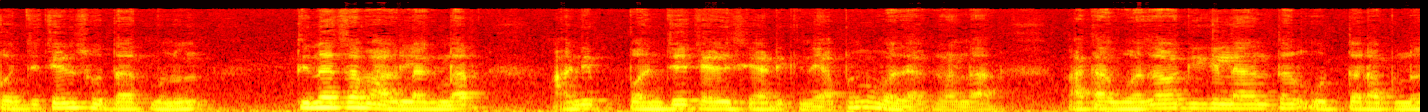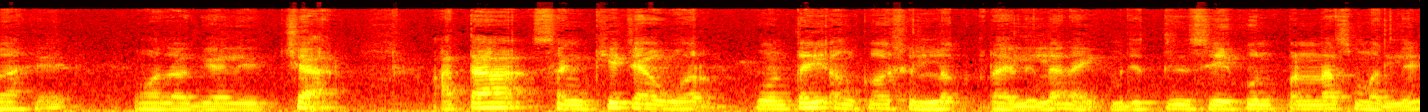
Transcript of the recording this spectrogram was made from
पंचेचाळीस होतात म्हणून तिनाचा भाग लागणार आणि पंचेचाळीस या ठिकाणी आपण वजा करणार. आता वजावाकी केल्यानंतर उत्तर आपलं आहे वजाबाकी आले चार. आता संख्येच्या वर कोणताही अंक शिल्लक राहिलेला नाही. म्हणजे तीनशे एकोणपन्नासमधले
